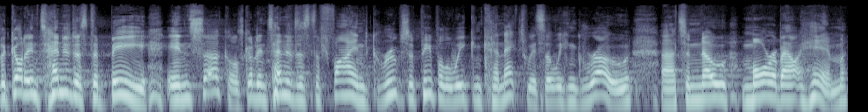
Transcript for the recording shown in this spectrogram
That God intended us to be in circles. God intended us to find groups of people that we can connect with so that we can grow uh, to know more about Him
